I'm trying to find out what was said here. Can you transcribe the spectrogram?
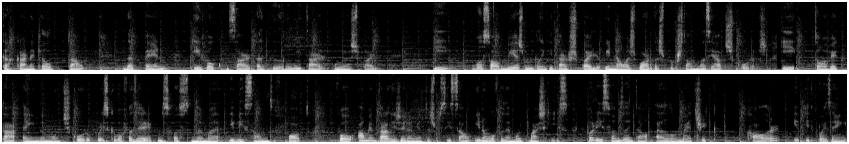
carregar naquele botão da pen e vou começar a delimitar o meu espelho. E vou só mesmo delimitar o espelho e não as bordas porque estão demasiado escuras. E estão a ver que está ainda muito escuro, por isso que eu vou fazer é como se fosse numa edição de foto, vou aumentar ligeiramente a exposição e não vou fazer muito mais que isso. Por isso vamos então a Lumetric Color e depois em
